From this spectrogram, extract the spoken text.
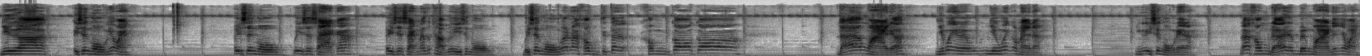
Như ờ, uh, IC nguồn các bạn. IC nguồn với IC sạc á. IC sạc nó tích hợp với IC nguồn. Vì IC nguồn á nó không thì không có có đã ở ngoài nữa. Như mấy như mấy con này nè. Những IC nguồn này nè. Nó không để bên ngoài nữa các bạn.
